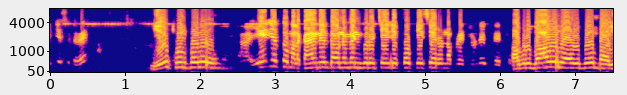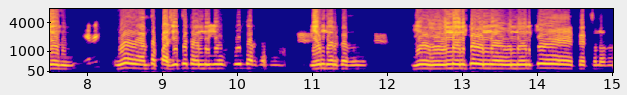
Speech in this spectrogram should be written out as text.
ఏం చేస్తుంటావే? ఏం కూలి పని? ఏం చెప్తావు మళ్ళీ కాంగ్రెస్ గవర్నమెంట్ గురించి ఏం చెప్తావు? కేసీఆర్ ఉన్నప్పుడు ఎట్లుండే ఇప్పుడు అప్పుడు బాగుంది ఇప్పుడు ఏం బాగాలేదు అంత పరిస్థితి ఉంది? ఏం కూలి దొరకదు ఏం దొరకదు. ఏ ఉన్నోనికే ఉన్న ఉన్నోనికే పెడుతున్నారు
